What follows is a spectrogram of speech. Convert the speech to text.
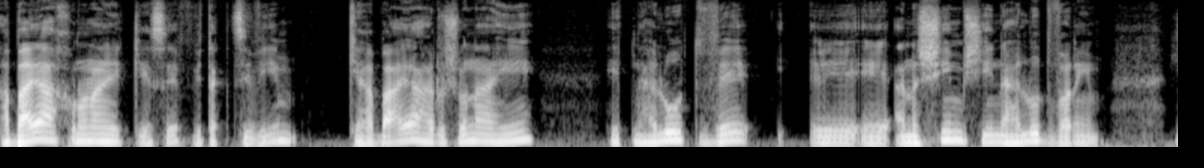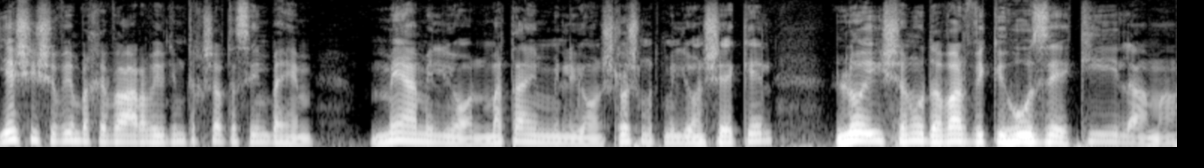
הבעיה האחרונה היא כסף ותקציבים, כי הבעיה הראשונה היא התנהלות ואנשים שינהלו דברים. יש יישובים בחברה הערבית, אם עכשיו תשים בהם 100 מיליון, 200 מיליון, 300 מיליון שקל, לא ישנו דבר וכהוא זה. כי למה?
